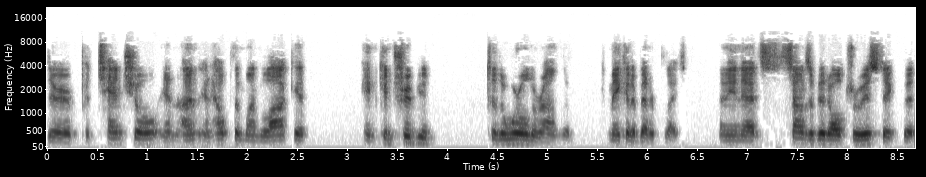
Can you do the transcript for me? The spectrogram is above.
their potential, and un, and help them unlock it, and contribute to the world around them make it a better place. I mean, that sounds a bit altruistic, but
